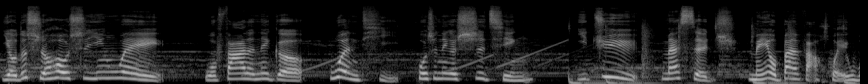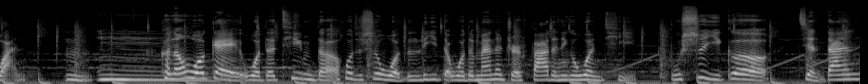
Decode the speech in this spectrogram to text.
有的时候是因为我发的那个问题或是那个事情，一句 message 没有办法回完。嗯嗯，可能我给我的 team 的或者是我的 leader、我的 manager 发的那个问题，不是一个简单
